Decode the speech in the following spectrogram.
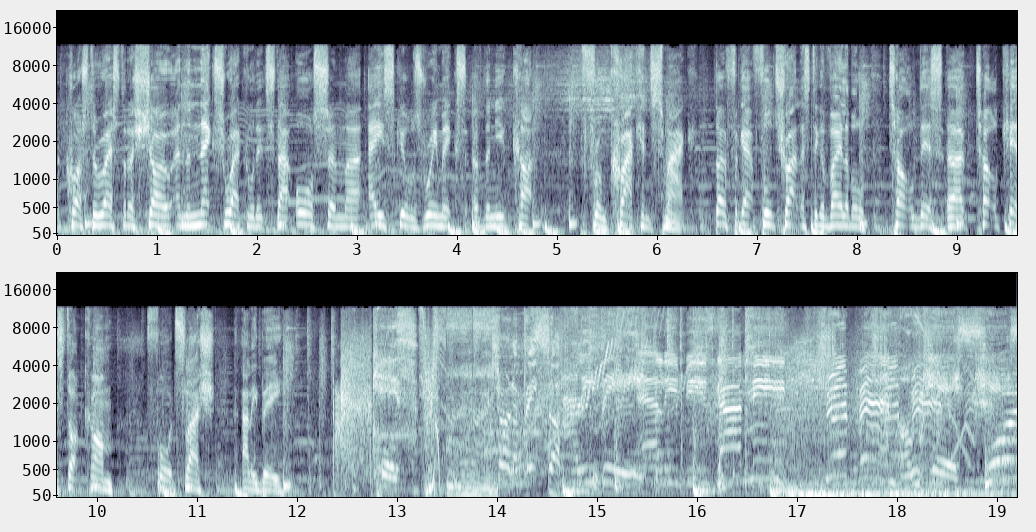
across the rest of the show and the next record, it's that awesome A-Skillz remix of the new cut from Krak and Smak. Don't forget, full track listing available. Total dis, uh, TotalKiss.com forward slash Ali B. Kiss. Turn the bass up. Ali B. Ali B's got me tripping. On Kiss. One,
